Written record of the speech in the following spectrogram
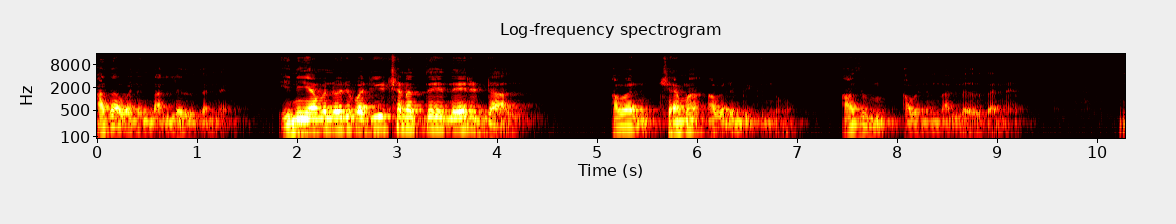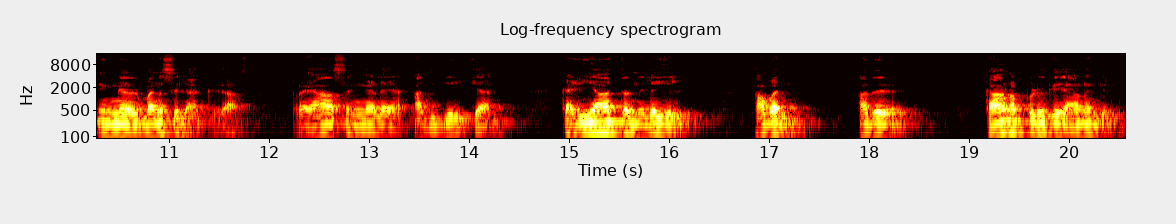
അതവന് നല്ലത് തന്നെ. ഇനി അവൻ ഒരു പരീക്ഷണത്തെ നേരിട്ടാൽ അവൻ ക്ഷമ അവലംബിക്കുന്നു. അതും അവന് നല്ലത് തന്നെ. നിങ്ങൾ മനസ്സിലാക്കുക. പ്രയാസങ്ങളെ അതിജയിക്കാൻ കഴിയാത്ത നിലയിൽ അവൻ അത് കാണപ്പെടുകയാണെങ്കിൽ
